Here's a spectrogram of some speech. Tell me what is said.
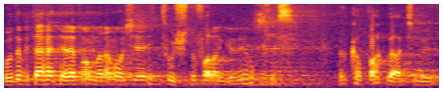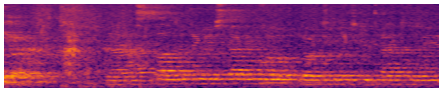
Burada bir tane telefon var ama o şey tuşlu falan görüyor musunuz? Kapakla açılıyor. Aslında az önce gösterdiğimiz o 4 yıldaki internet olayı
